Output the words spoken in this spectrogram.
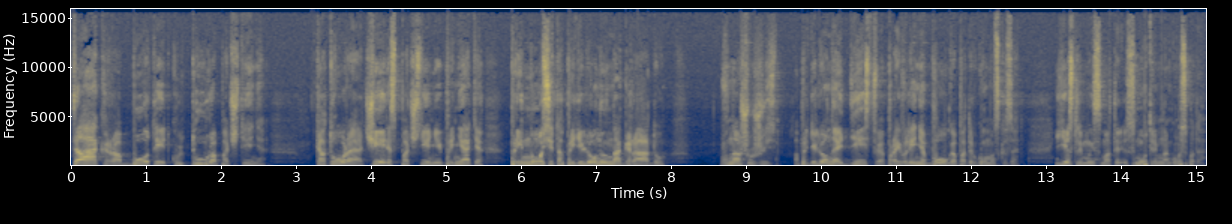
Так работает культура почтения, которая через почтение и принятие приносит определенную награду в нашу жизнь. Определенное действие, проявление Бога, по-другому сказать, если мы смотрим на Господа.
